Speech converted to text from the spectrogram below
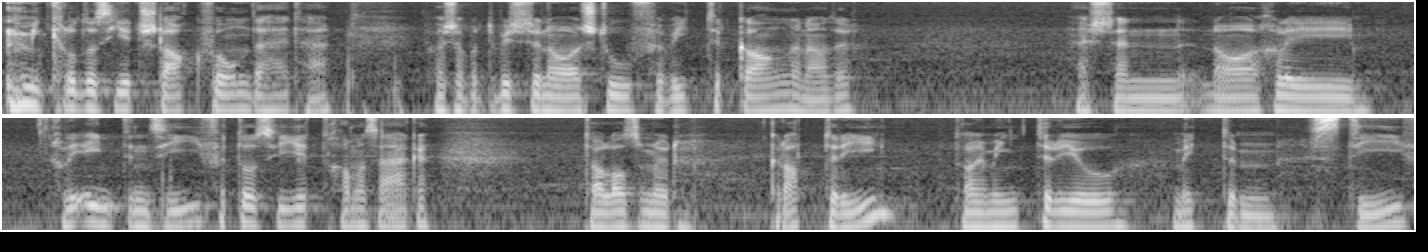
mikrodosiert stattgefunden hat. Du, hast aber, du bist dann noch eine Stufe weitergegangen, oder? Hast dann noch ein bisschen, bisschen intensiver dosiert, kann man sagen. Da hören wir gerade rein, da im Interview mit dem Steve,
